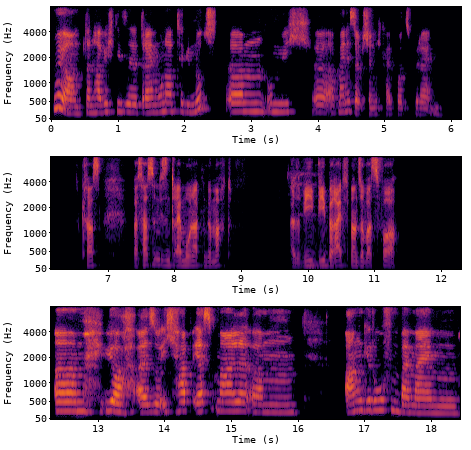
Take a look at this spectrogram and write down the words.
Naja, und dann habe ich diese drei Monate genutzt, ähm, um mich äh, auf meine Selbstständigkeit vorzubereiten. Krass. Was hast du in diesen drei Monaten gemacht? Also wie, wie bereitet man sowas vor? Ähm, ja, also ich habe erstmal ähm, angerufen bei meinem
